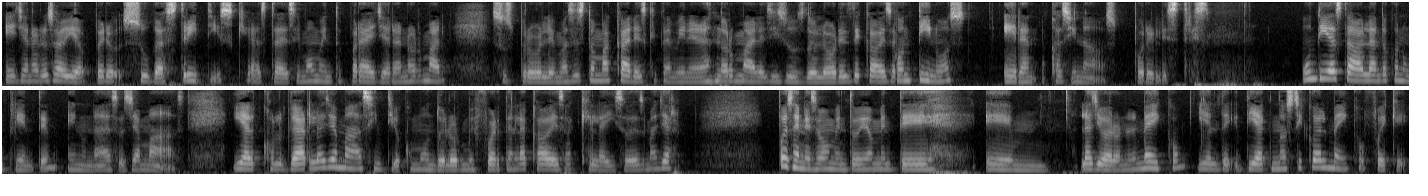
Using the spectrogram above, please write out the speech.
Ella no lo sabía, pero su gastritis, que hasta ese momento para ella era normal, sus problemas estomacales, que también eran normales, y sus dolores de cabeza continuos, eran ocasionados por el estrés. Un día estaba hablando con un cliente en una de esas llamadas y al colgar la llamada sintió como un dolor muy fuerte en la cabeza que la hizo desmayar. Pues en ese momento obviamente em, la llevaron al médico y el diagnóstico del médico fue que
